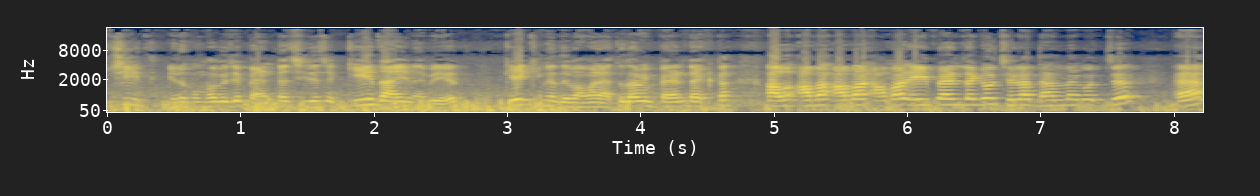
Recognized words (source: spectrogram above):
উচিত? এরকম ভাবে যে প্যান্টটা ছিঁড়েছে কে দায় নেবে এর? কে কিনে দেবে? আমার এত দামি প্যান্ট একটা। আবার আবার আবার এই প্যান্টটাকেও ছেঁড়ার ধান্দা করছে হ্যাঁ?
